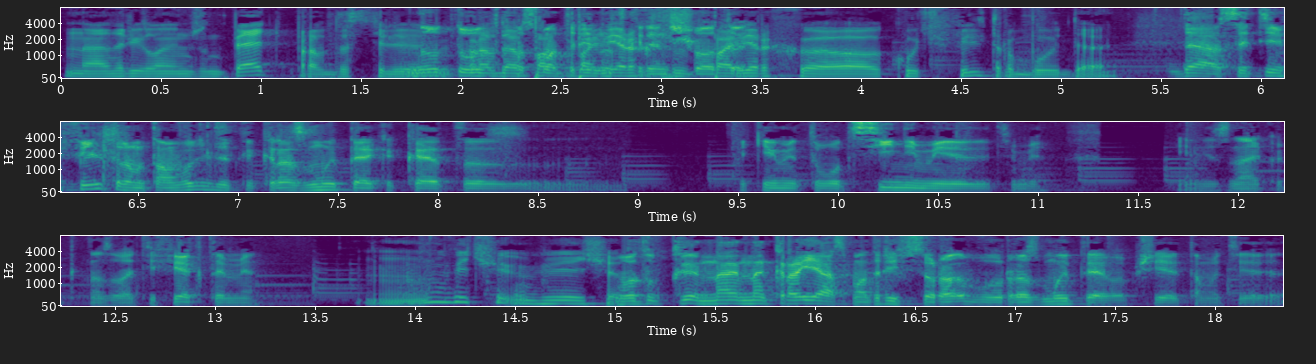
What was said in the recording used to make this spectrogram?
на Unreal Engine 5, правда, стиле, ну, тут правда, поверх, поверх э, куча фильтров будет, да. Да, с этим фильтром там выглядит как размытая какая-то какими-то вот синими этими, я не знаю, как это назвать, эффектами. Вечер, вечер. Вот на, на края, смотри, все размытое вообще, там эти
